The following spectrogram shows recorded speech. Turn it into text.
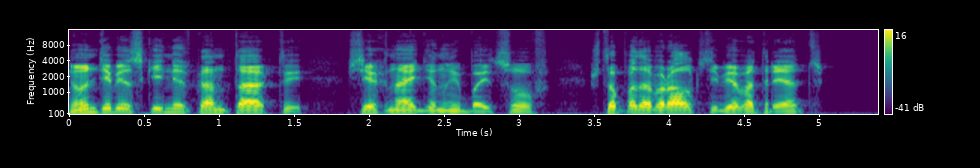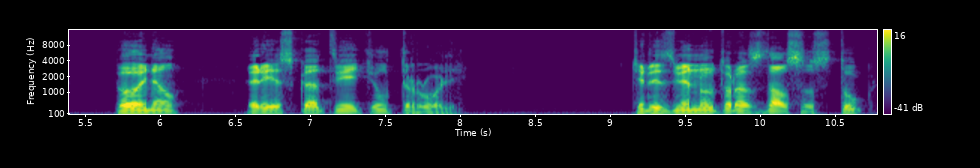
Он тебе скинет контакты, всех найденных бойцов, что подобрал к тебе в отряд. — Понял, — резко ответил тролль. Через минуту раздался стук,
